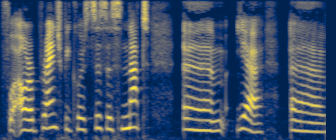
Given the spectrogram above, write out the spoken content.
for our branch because this is not um yeah uh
